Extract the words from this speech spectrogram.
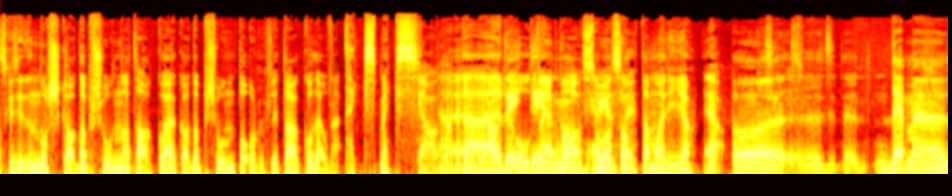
si, den norske adopsjonen av taco er jo ikke adopsjonen på ordentlig taco, det er jo Tex-Mex. Ja, det- det er Old er El Paso og. Santa Maria. Ja, og det med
